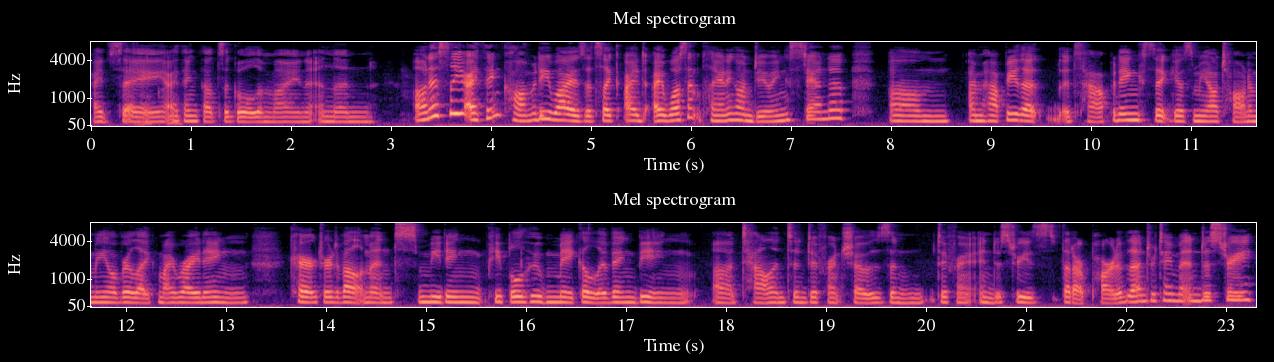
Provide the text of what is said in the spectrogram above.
I'd say I think that's a goal of mine. And then honestly, I think comedy wise, it's like I I wasn't planning on doing stand up. Um, I'm happy that it's happening because it gives me autonomy over like my writing, character development, meeting people who make a living being uh, talent in different shows and different industries that are part of the entertainment industry.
